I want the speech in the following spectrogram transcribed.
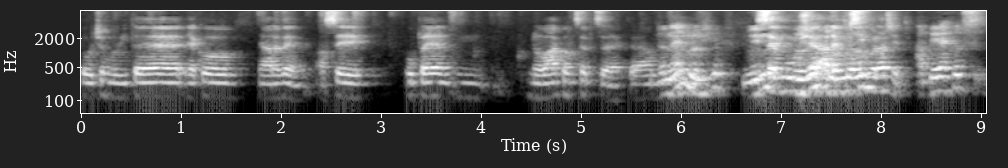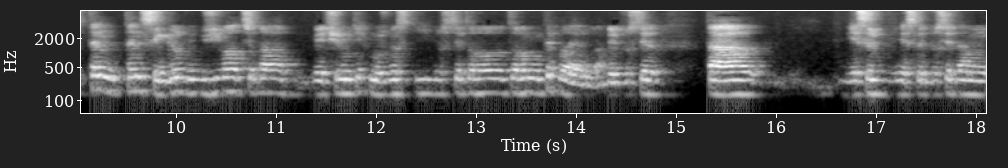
to, o čem mluvíte, je jako, já nevím, asi úplně mm, nová koncepce, která No ne, mluvím, mluvím, se může mluvím a nemusí podařit. aby jako ten, ten single využíval třeba většinu těch možností prostě toho, toho multiplayeru, aby prostě ta, jestli, jestli prostě tam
